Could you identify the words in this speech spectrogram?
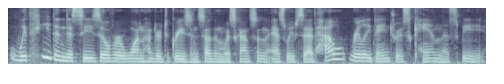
with heat indices over 100 degrees in southern Wisconsin, as we've said, how really dangerous can this be?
